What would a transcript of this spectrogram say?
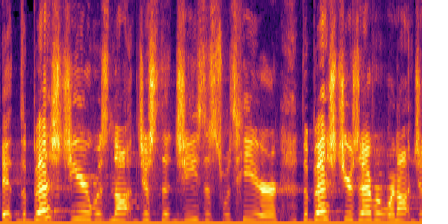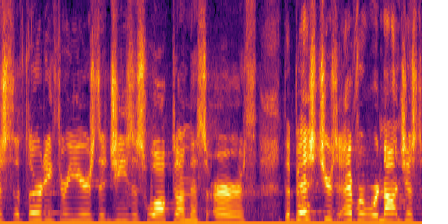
it, the best year was not just that Jesus was here. The best years ever were not just the 33 years that Jesus walked on this earth. The best years ever were not just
